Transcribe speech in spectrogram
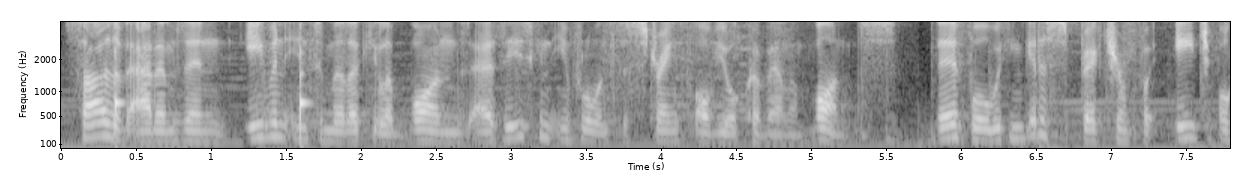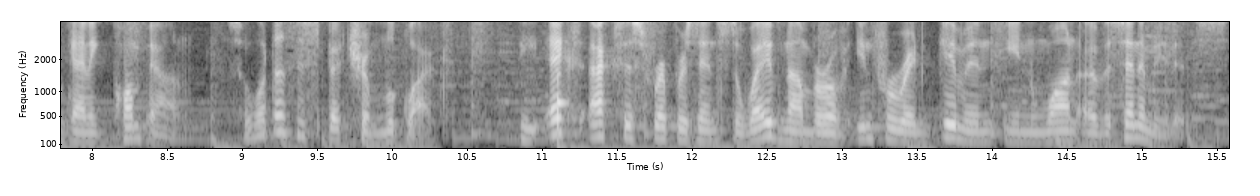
size of atoms, and even intermolecular bonds as these can influence the strength of your covalent bonds. Therefore, we can get a spectrum for each organic compound. So what does this spectrum look like? The x-axis represents the wave number of infrared given in 1 over centimeters.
